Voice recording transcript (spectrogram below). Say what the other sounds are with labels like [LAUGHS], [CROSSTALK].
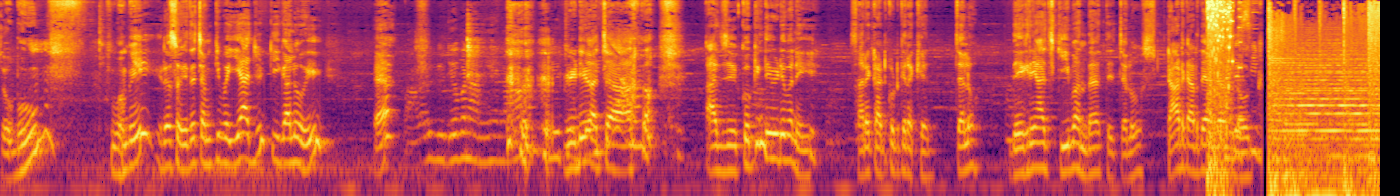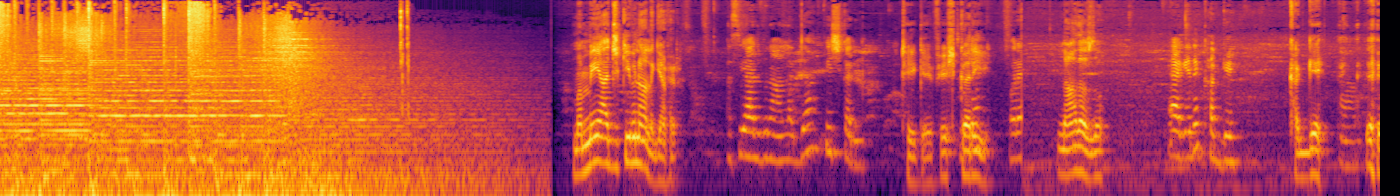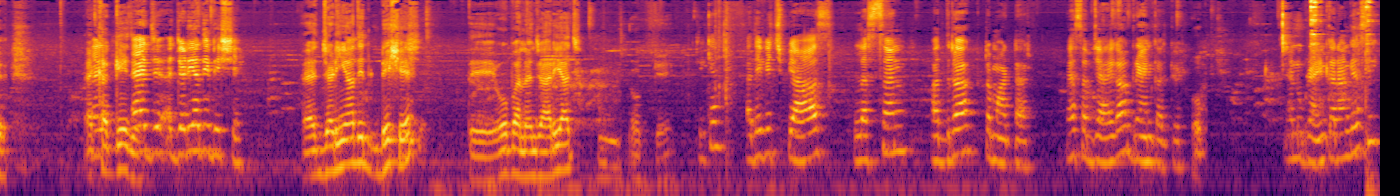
सो boom वो भी रसोई तो चमकी भैया आज की गल हुई? है? वीडियो बनानी है ना [LAUGHS] वीडियो अच्छा। [LAUGHS] आज कुकिंग की वीडियो बनेगी। सारे कट कुट के रखे। चलो देख रहे हैं आज की बनता है तो चलो स्टार्ट करते हैं आज ब्लॉग मम्मी आज की बनान लग गया फिर? असि आज अज लग गया फ़िश करी ਠੀਕ ਹੈ ਫਿਸ਼ ਕਰੀ ਔਰ ਨਾਂ ਦੱਸ ਦੋ। ਹੈਗੇ ਨੇ ਖੱਗੇ। ਖੱਗੇ। ਹਾਂ। ਇਹ ਖੱਗੇ ਜੀ। ਇਹ ਜ- ਜੜੀਆਂ ਦੀ ਡਿਸ਼ ਹੈ। ਇਹ ਜੜੀਆਂ ਦੀ ਡਿਸ਼ ਹੈ ਤੇ ਉਹ ਬਣਨ ਜਾ ਰਹੀ ਅੱਜ। ਹਮ, ਓਕੇ ਠੀਕ ਹੈ। ਇਹਦੇ ਵਿੱਚ ਪਿਆਜ਼ ਲਸਣ ਅਦਰਕ ਟਮਾਟਰ। ਇਹ ਸਭ ਜਾਏਗਾ ਗ੍ਰਾਈਂਡ ਕਰਕੇ। ਇਹਨੂੰ ਗ੍ਰਾਈਂਡ ਕਰਾਂਗੇ ਅਸੀਂ।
